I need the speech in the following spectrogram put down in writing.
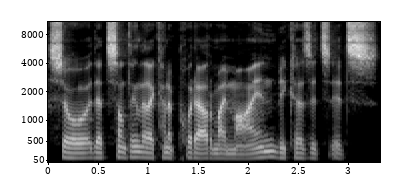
So that's something that I kind of put out of my mind because it's it's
